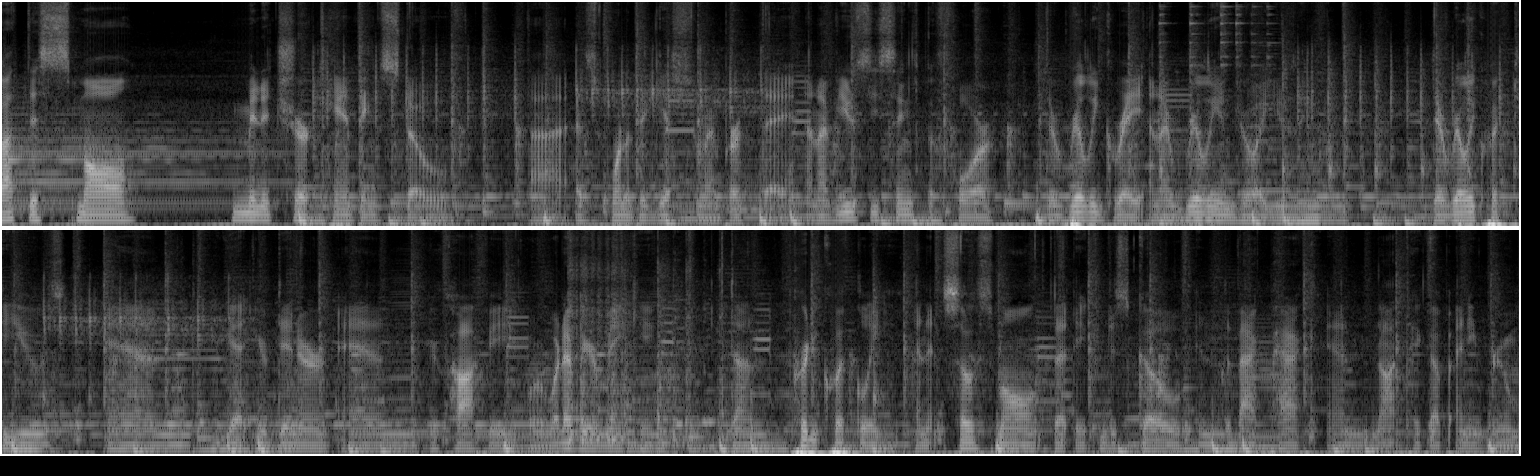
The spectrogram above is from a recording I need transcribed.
Got this small miniature camping stove uh, as one of the gifts for my birthday, and I've used these things before. They're really great, and I really enjoy using them. They're really quick to use, and you get your dinner and your coffee or whatever you're making done pretty quickly, and it's so small that it can just go in the backpack and not take up any room,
